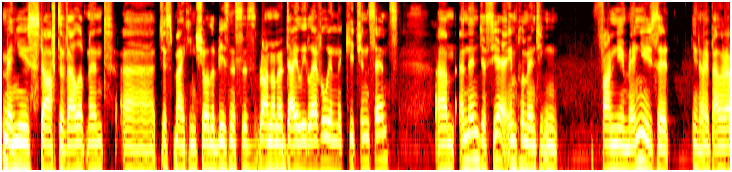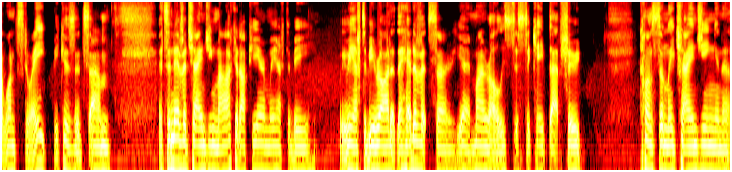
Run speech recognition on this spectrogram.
menus, staff development, uh, just making sure the business is run on a daily level in the kitchen sense, um, and then just yeah, implementing fun new menus that you know Ballarat wants to eat because it's um it's a never changing market up here, and we have to be we have to be right at the head of it. So yeah, my role is just to keep that food constantly changing and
